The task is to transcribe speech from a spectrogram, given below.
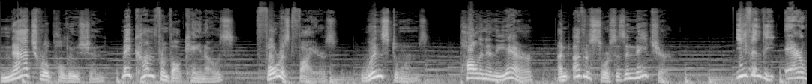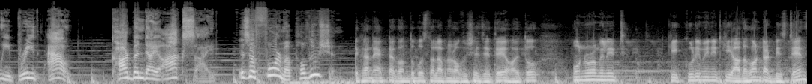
Natural pollution may come from volcanoes, forest fires, windstorms, pollen in the air, and other sources in nature. Even the air we breathe out, carbon dioxide, is a form of pollution. এখানে একটা গন্তব্যস্থলে আপনার অফিসে যেতে হয়তো পনেরো মিনিট কি কুড়ি মিনিট কি আধা ঘণ্টার ডিস্টেন্স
